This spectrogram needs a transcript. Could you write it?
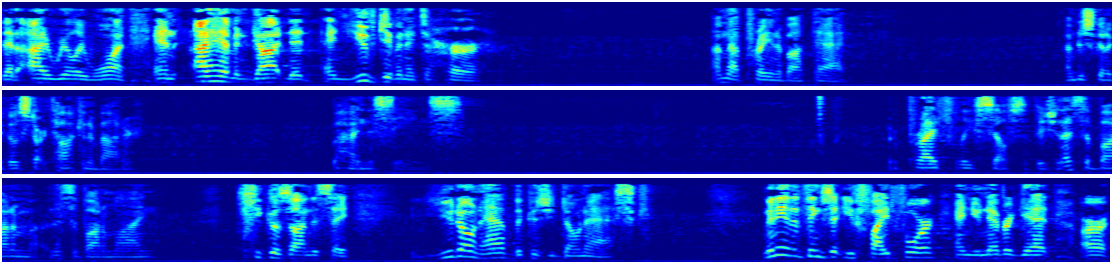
that I really want, and I haven't gotten it, and you've given it to her. I'm not praying about that. I'm just going to go start talking about her behind the scenes. We're pridefully self-sufficient. That's the bottom. That's the bottom line. He goes on to say, "You don't have because you don't ask." Many of the things that you fight for and you never get are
